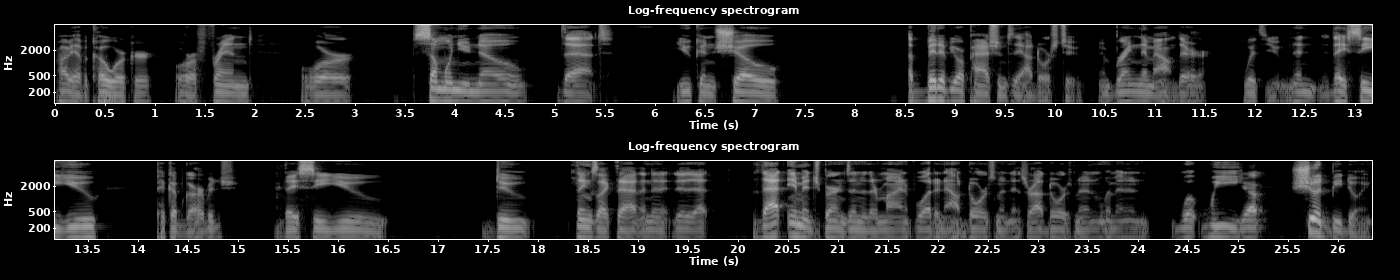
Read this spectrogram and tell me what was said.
probably have a coworker or a friend or someone you know that you can show a bit of your passion to the outdoors too and bring them out there with you. And then they see you pick up garbage. They see you do things like that and then it, that that image burns into their mind of what an outdoorsman is or outdoorsmen, women and what we yep. should be doing.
